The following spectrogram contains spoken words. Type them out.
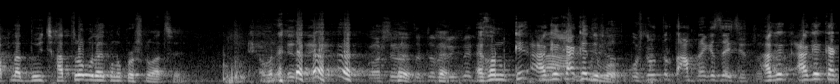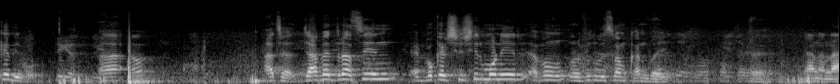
আপনার দুই ছাত্র বোধহয় কোনো প্রশ্ন আছে? এখন আগে কাকে দিব? প্রশ্ন উত্তর তো আপনাকে চাইছি আগে আগে কাকে দিব? আচ্ছা জাভেদ রাসিন অ্যাডভোকেট শিশির মনির এবং রফিকুল ইসলাম খান ভাই। না না না।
